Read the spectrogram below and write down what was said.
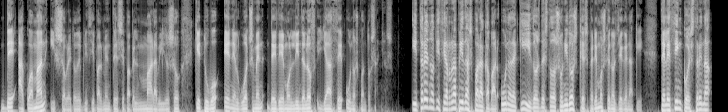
de Aquaman y sobre todo y principalmente ese papel maravilloso que tuvo en el Watchmen de Damon Lindelof ya hace unos cuantos años. Y tres noticias rápidas para acabar, una de aquí y dos de Estados Unidos que esperemos que nos lleguen aquí. Telecinco estrena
